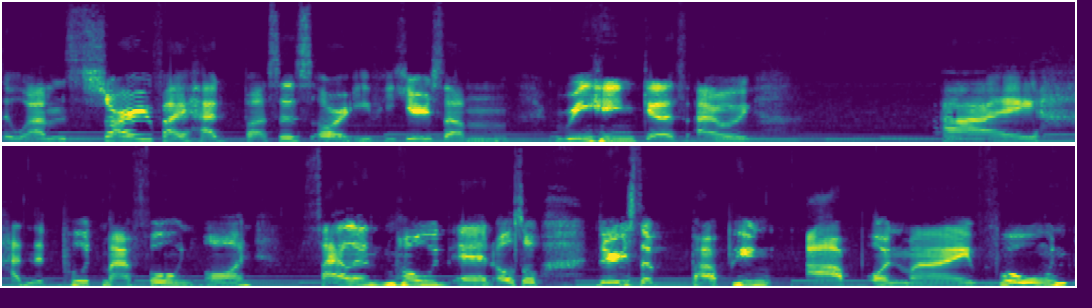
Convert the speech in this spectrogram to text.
So I'm sorry if I had pauses or if you hear some ringing because I I had not put my phone on silent mode and also there is a popping up on my phone.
